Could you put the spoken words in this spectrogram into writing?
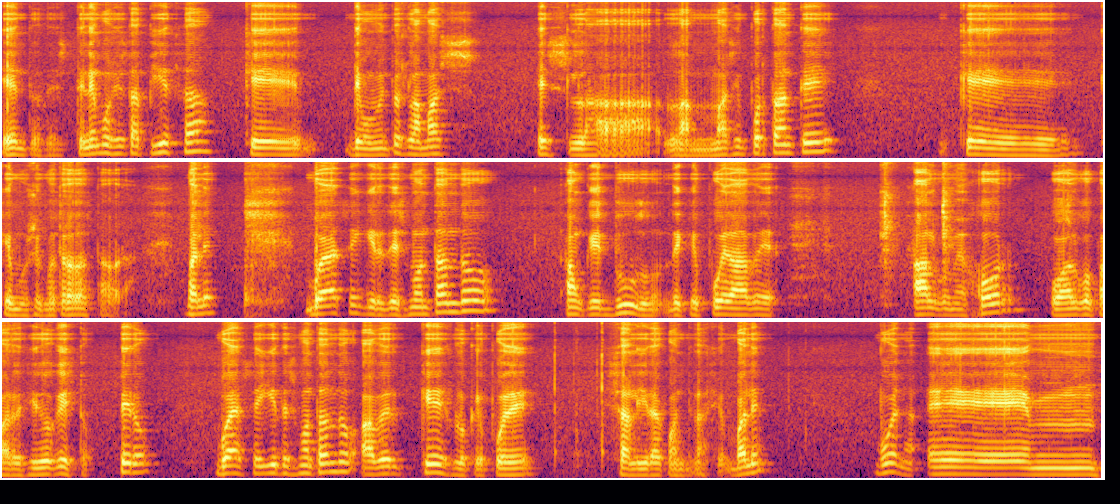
Entonces, tenemos esta pieza que de momento es la más es la, la más importante que, que hemos encontrado hasta ahora, ¿vale? voy a seguir desmontando aunque dudo de que pueda haber algo mejor o algo parecido que esto pero voy a seguir desmontando a ver qué es lo que puede salir a continuación vale bueno em,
